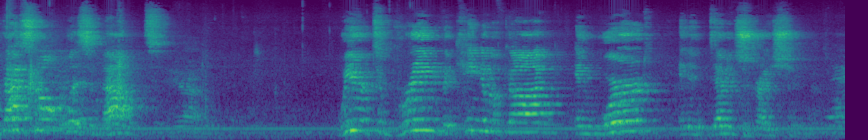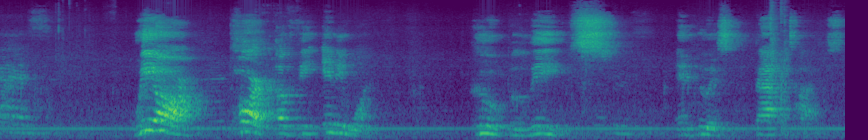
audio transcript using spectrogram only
that's not what it's about. We are to bring the kingdom of God in word and in demonstration. Yes. We are part of the anyone who believes and who is baptized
